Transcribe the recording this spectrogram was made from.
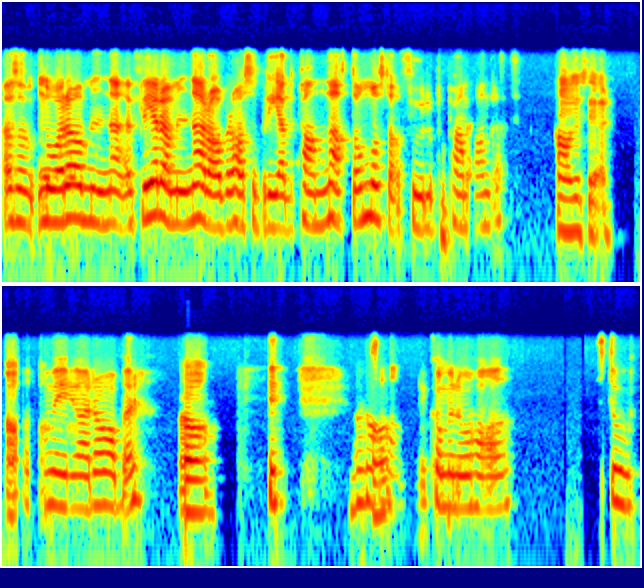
Alltså några av mina, flera av mina araber har så bred panna att de måste ha full på pannbandet. ja, du ser. Och De är ju araber. Ja. Så Ja, han kommer nog ha stort,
